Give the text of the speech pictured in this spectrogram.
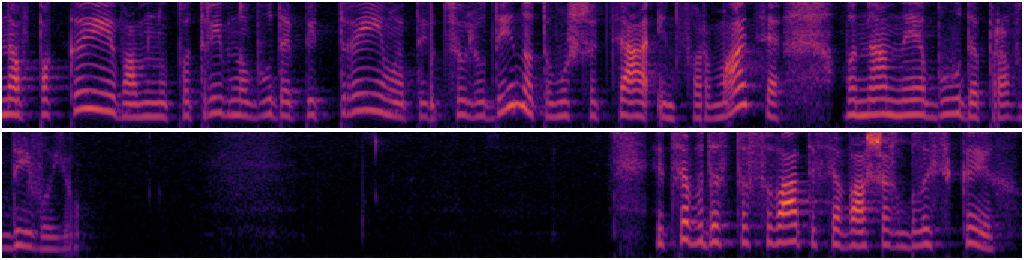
Навпаки, вам ну, потрібно буде підтримати цю людину, тому що ця інформація вона не буде правдивою. І це буде стосуватися ваших близьких.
